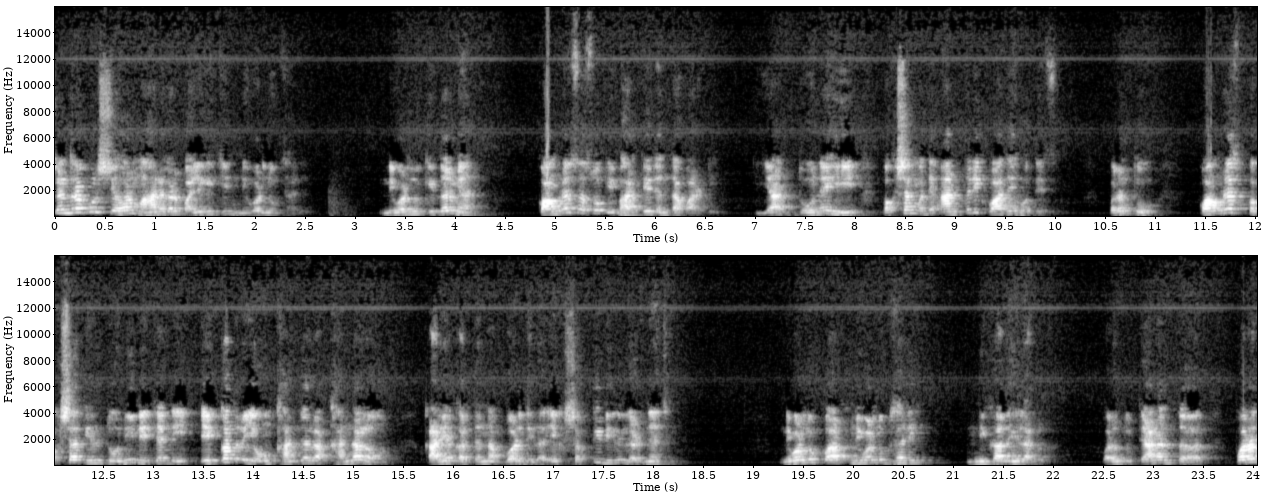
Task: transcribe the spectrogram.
चंद्रपूर शहर महानगरपालिकेची निवडणूक झाली. निवडणुकीदरम्यान काँग्रेस असो की भारतीय जनता पार्टी या दोनही पक्षांमध्ये आंतरिक वाद हे होतेच. परंतु काँग्रेस पक्षातील दोन्ही नेत्यांनी एकत्र येऊन खांद्याला खांदा लावून कार्यकर्त्यांना बळ दिलं एक शक्ती दिली लढण्याची. निवडणूक पार निवडणूक झाली निकालही लागला. परंतु त्यानंतर परत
